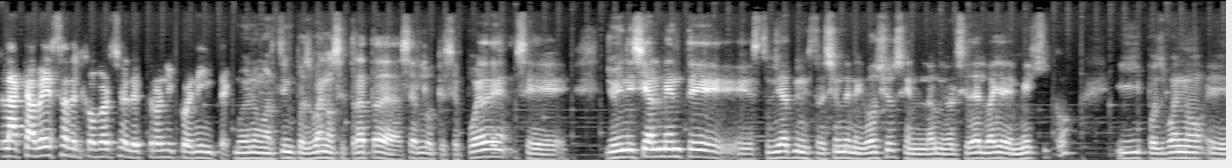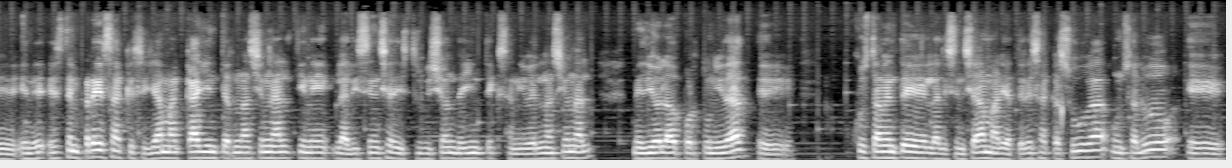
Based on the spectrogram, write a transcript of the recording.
la cabeza del comercio electrónico en Intex. Bueno, Martín, pues bueno, se trata de hacer lo que se puede. Se, yo inicialmente estudié Administración de Negocios en la Universidad del Valle de México y pues bueno, eh, en esta empresa que se llama Calle Internacional tiene la licencia de distribución de Intex a nivel nacional. Me dio la oportunidad, eh, justamente la licenciada María Teresa Casuga, un saludo, eh,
